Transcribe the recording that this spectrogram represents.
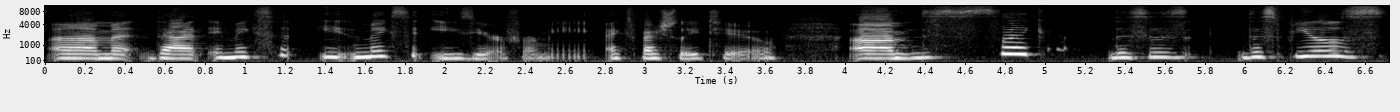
um, that it makes it it makes it easier for me especially too um, this is like this is this feels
